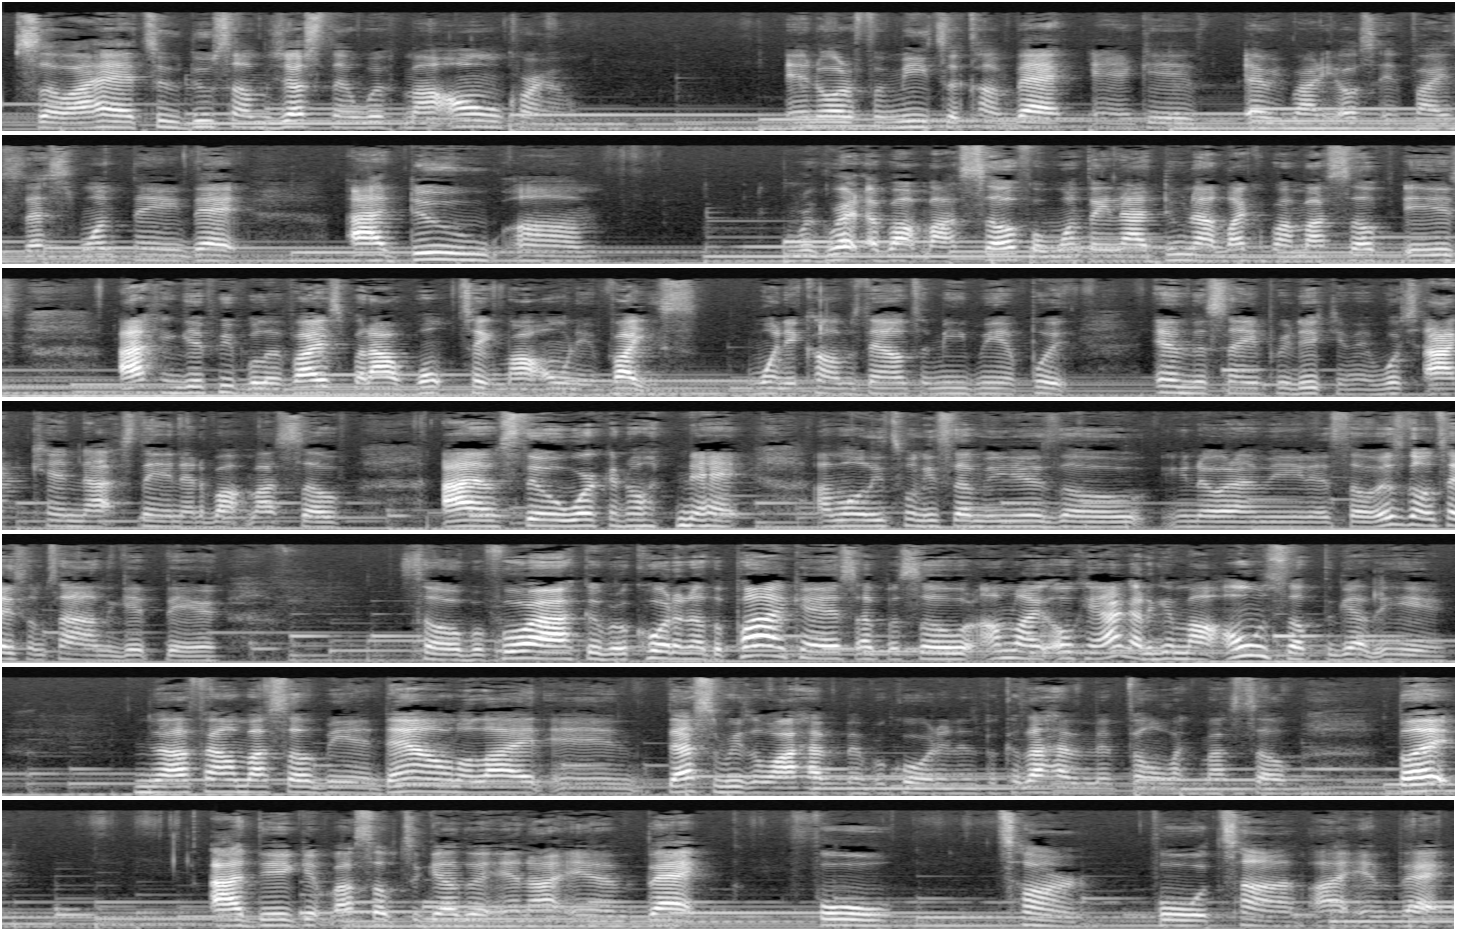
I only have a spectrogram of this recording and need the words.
So I had to do some adjusting with my own crown in order for me to come back and give everybody else advice. That's one thing that I do um, regret about myself, or one thing that I do not like about myself is I can give people advice, but I won't take my own advice when it comes down to me being put in the same predicament, which I cannot stand that about myself. I am still working on that. I'm only 27 years old, you know what I mean? And so it's to take some time to get there. So before I could record another podcast episode, I'm like, okay, I got to get my own stuff together here. You know, I found myself being down a lot, and that's the reason why I haven't been recording is because I haven't been feeling like myself. But I did get myself together, and I am back full term, full time. I am back,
